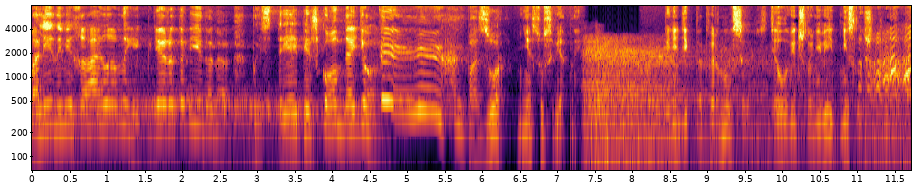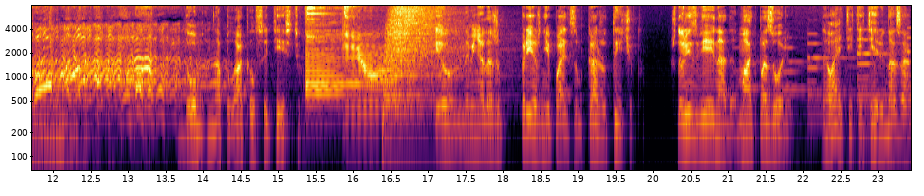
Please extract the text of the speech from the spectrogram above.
Полины Михайловны, где же это видано? Быстрее пешком дойдешь. Позор несусветный. Бенедикт отвернулся, сделал вид, что не видит, не слышит. Дом наплакался тестю. И он на меня даже прежний пальцем кажут, тычут. Что резвее надо, мать позорю. Давайте тетерю назад,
